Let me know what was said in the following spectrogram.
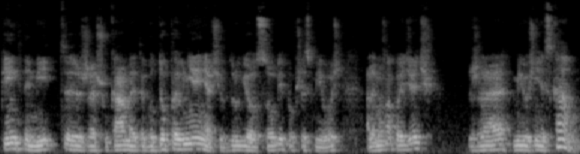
piękny mit, że szukamy tego dopełnienia się w drugiej osobie poprzez miłość, ale można powiedzieć, że miłość nie jest karą.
